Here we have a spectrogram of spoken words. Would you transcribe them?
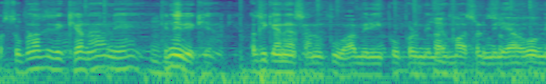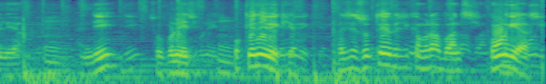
ਪਰ ਸੁਪਨਾ ਤੇ ਦੇਖਿਆ ਨਾ ਨੇ ਕਿੰਨੇ ਵੇਖਿਆ? ਅਸੀਂ ਕਹਿੰਦੇ ਸਾਨੂੰ ਭੂਆ ਮੇਰੀ ਫੋਪੜ ਮਿਲਿਆ ਮਾਸੜ ਮਿਲਿਆ ਉਹ ਮਿਲਿਆ। ਹਾਂਜੀ ਸੁਪਨੇ 'ਚ। ਉਹ ਕਿੰਨੇ ਵੇਖਿਆ? ਅਸੀਂ ਸੁੱਤੇ ਵਿੱਚ ਕਮਰਾ ਬੰਦ ਸੀ। ਕੌਣ ਗਿਆ ਸੀ?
